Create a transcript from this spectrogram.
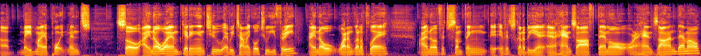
uh, made my appointments. So I know what I'm getting into every time I go to E3. I know what I'm going to play. I know if it's something, if it's going to be a, a hands off demo or a hands on demo.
